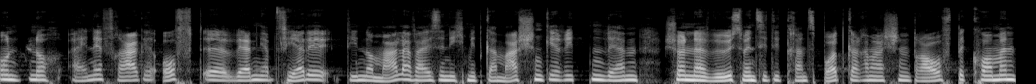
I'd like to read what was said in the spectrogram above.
Und noch eine Frage. Oft äh, werden ja Pferde, die normalerweise nicht mit Gamaschen geritten werden, schon nervös, wenn sie die Transportgamaschen drauf bekommen.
